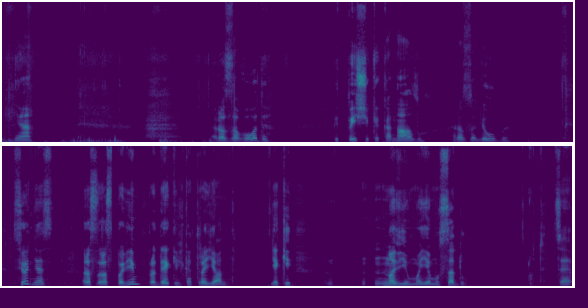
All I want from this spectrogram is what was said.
дня. Роззаводи, підписчики каналу, розолюби. Сьогодні розповім про декілька троянд, які нові в моєму саду. От, це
